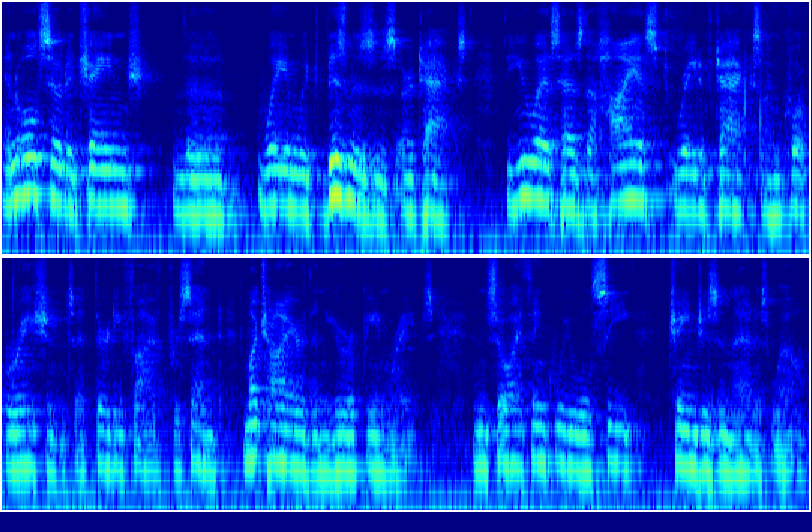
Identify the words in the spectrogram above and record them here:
and also to change the way in which businesses are taxed. The U.S. has the highest rate of tax on corporations at 35%, much higher than European rates. And so I think we will see changes in that as well.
